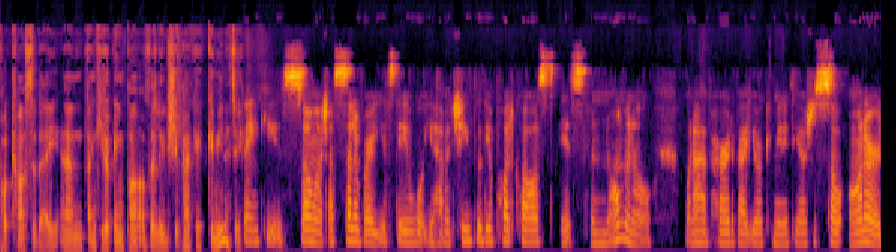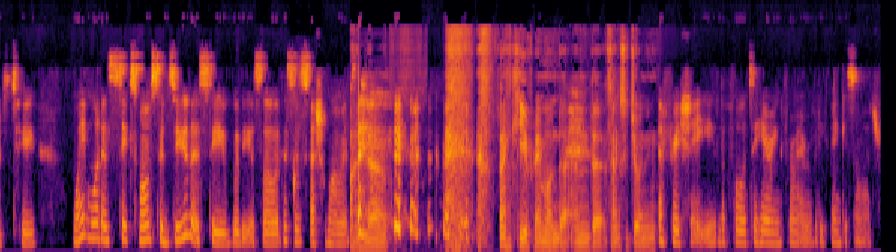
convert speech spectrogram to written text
podcast today, and thank you for being part of the Leadership Hacker community. Thank you so much. I celebrate you, Steve. What you have achieved with your podcast it's phenomenal. When I have heard about your community, I was just so honored to wait more than six months to do this, Steve, with you. So this is a special moment. I know. Thank you, Raimonda, and uh, thanks for joining. Appreciate you. Look forward to hearing from everybody. Thank you so much.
